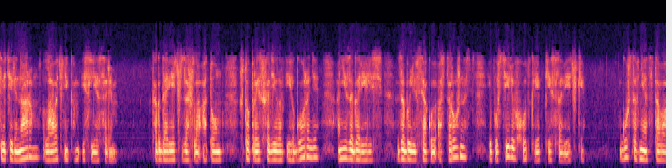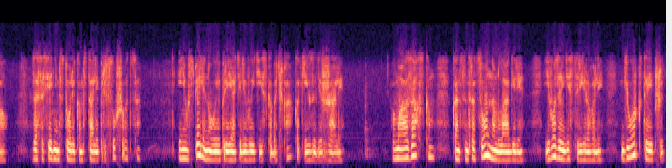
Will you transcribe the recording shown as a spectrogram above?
с ветеринаром, лавочником и слесарем. Когда речь зашла о том, что происходило в их городе, они загорелись, забыли всякую осторожность и пустили в ход крепкие словечки. Густав не отставал. За соседним столиком стали прислушиваться, и не успели новые приятели выйти из кабачка, как их задержали. В Маазахском концентрационном лагере его зарегистрировали Георг Тейпшиц,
